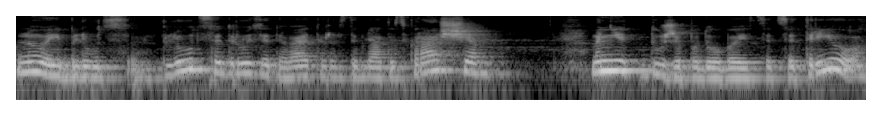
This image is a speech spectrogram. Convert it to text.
Ну і блюдце. Блюдце, друзі, давайте роздивлятись краще. Мені дуже подобається це тріо.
